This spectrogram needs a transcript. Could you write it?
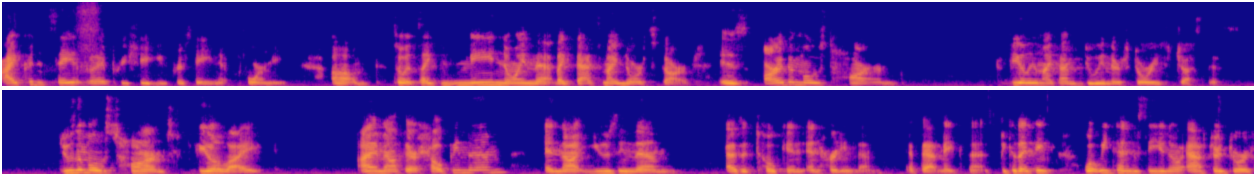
I couldn't say it, but I appreciate you for saying it for me. Um, so it's like me knowing that, like, that's my North Star is are the most harmed feeling like I'm doing their stories justice. do the most harm to feel like I'm out there helping them and not using them as a token and hurting them, if that makes sense. Because I think what we tend to see, you know, after George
